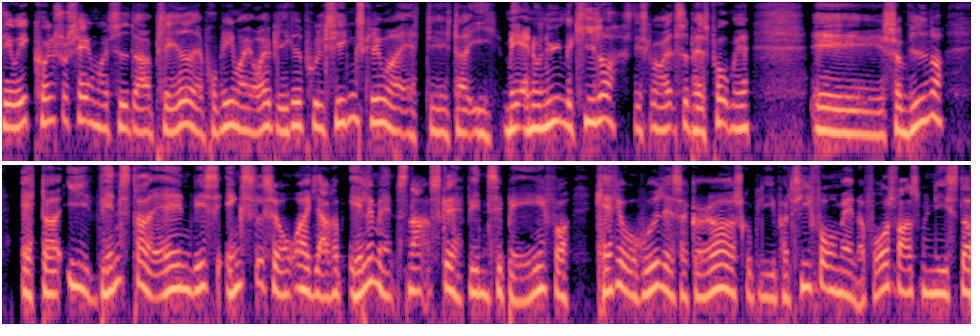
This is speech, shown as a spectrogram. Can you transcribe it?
det er jo ikke kun Socialdemokratiet, der er plaget af problemer i øjeblikket. Politikken skriver, at øh, der i med anonyme kilder, det skal man jo altid passe på med, øh, som vidner, at der i Venstre er en vis ængstelse over, at Jakob Ellemann snart skal vende tilbage, for kan det overhovedet lade sig gøre at skulle blive partiformand og forsvarsminister,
